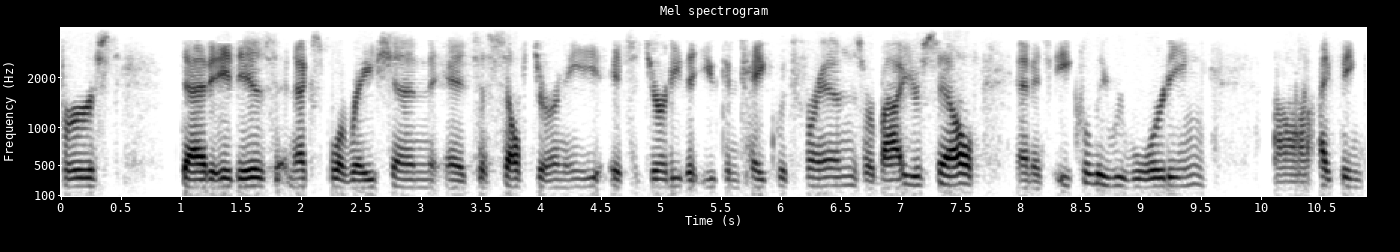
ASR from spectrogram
first that it is an exploration it's a self journey it's a journey that you can take with friends or by yourself and it's equally rewarding. Uh, i think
